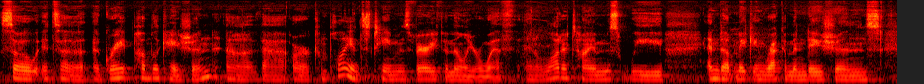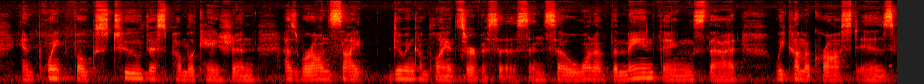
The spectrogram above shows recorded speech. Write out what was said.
so it's a, a great publication uh, that our compliance team is very familiar with. And a lot of times we end up making recommendations and point folks to this publication as we're on site doing compliance services. And so one of the main things that we come across is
